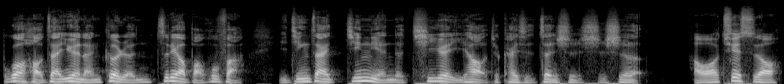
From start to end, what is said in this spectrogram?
不过好在越南个人资料保护法已经在今年的七月一号就开始正式实施了。好哦，确实哦，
